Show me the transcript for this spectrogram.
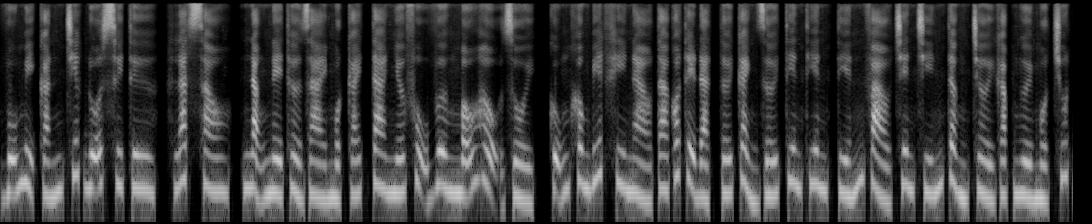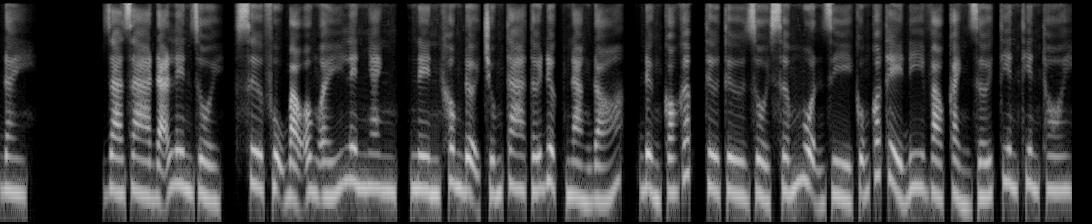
vũ mị cắn chiếc đũa suy tư, lát sau, nặng nề thở dài một cái ta nhớ phụ vương mẫu hậu rồi, cũng không biết khi nào ta có thể đạt tới cảnh giới tiên thiên tiến vào trên 9 tầng trời gặp người một chút đây. Gia Gia đã lên rồi, sư phụ bảo ông ấy lên nhanh, nên không đợi chúng ta tới được nàng đó, đừng có gấp từ từ rồi sớm muộn gì cũng có thể đi vào cảnh giới tiên thiên thôi.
